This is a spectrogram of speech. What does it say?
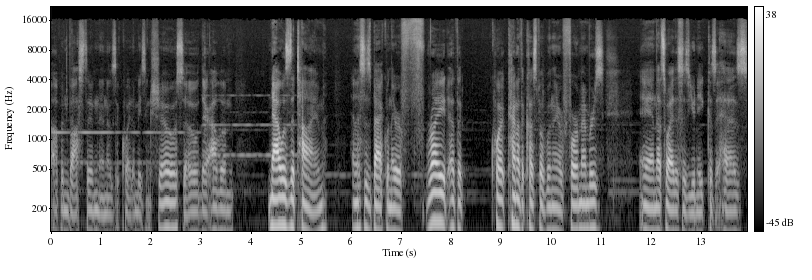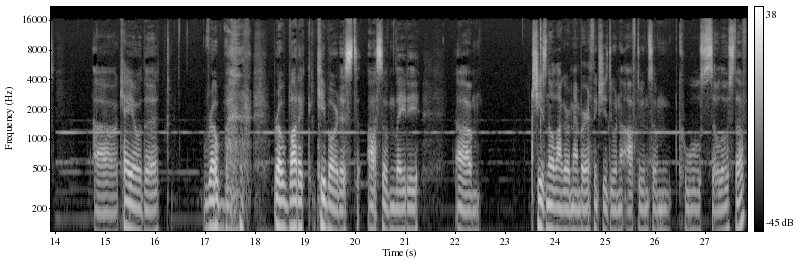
up in Boston, and it was a quite amazing show. So their album "Now Is the Time," and this is back when they were f- right at the quite kind of the cusp of when they were four members, and that's why this is unique because it has uh, Ko, the rob- robotic keyboardist, awesome lady. Um, she's no longer a member. I think she's doing off doing some cool solo stuff,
